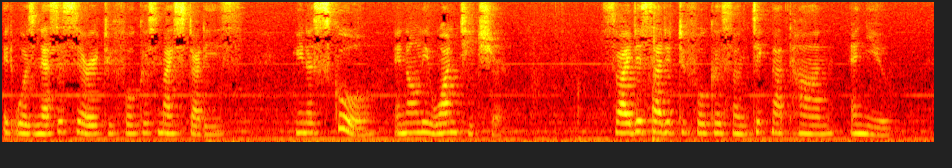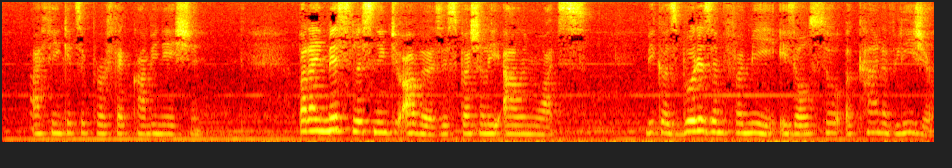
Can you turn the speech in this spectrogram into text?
it was necessary to focus my studies in a school and only one teacher. So I decided to focus on Thich Nhat Hanh and you. I think it's a perfect combination. But I miss listening to others, especially Alan Watts, because Buddhism for me is also a kind of leisure.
